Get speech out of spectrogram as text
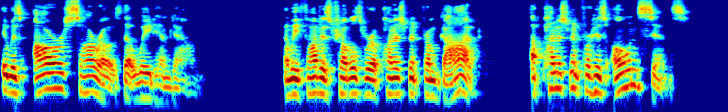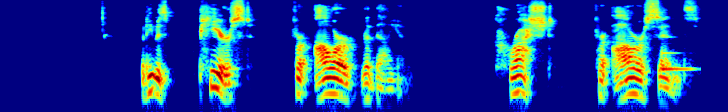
It was our sorrows that weighed him down. And we thought his troubles were a punishment from God, a punishment for his own sins. But he was pierced for our rebellion, crushed for our sins.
